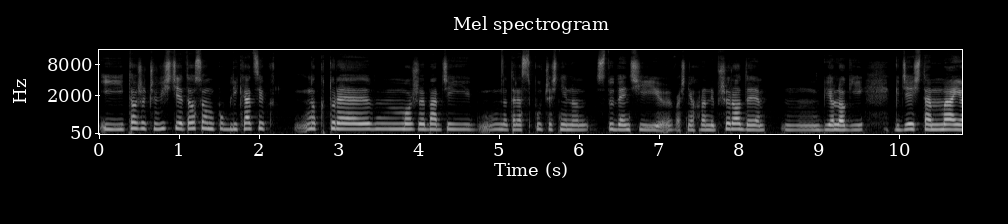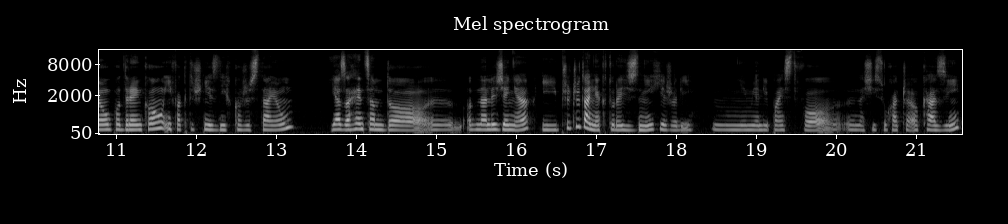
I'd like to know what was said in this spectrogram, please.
I to rzeczywiście to są publikacje, no, które może bardziej, no teraz współcześnie no, studenci właśnie ochrony przyrody, mm, biologii gdzieś tam mają pod ręką i faktycznie z nich korzystają. Ja zachęcam do y, odnalezienia i przeczytania którejś z nich, jeżeli nie mieli Państwo, y, nasi słuchacze, okazji.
